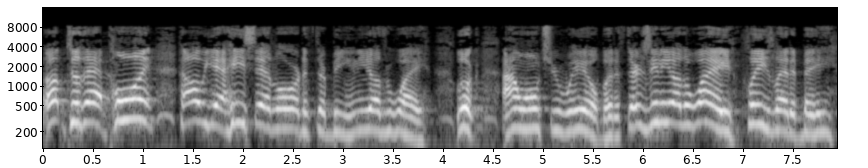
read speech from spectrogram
Up to that point, oh yeah, he said, Lord, if there be any other way, look, I want your will, but if there's any other way, please let it be.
